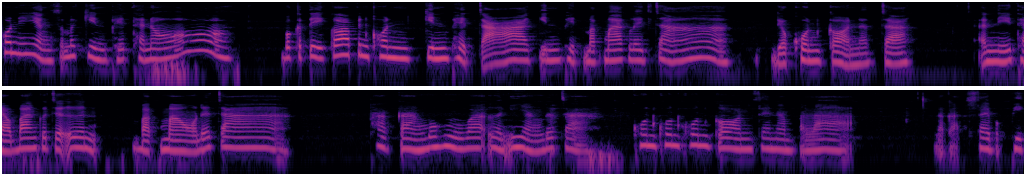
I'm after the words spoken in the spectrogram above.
คนอีหยังสมกินเผ็ดแท้นอปกติก็เป็นคนกินเผ็ดจ้า กินเผ็ดมากๆเลยจ้า เดี๋ยวคนก่อนนะจ๊ะ อันนี้แถวบ้านก็จะเอิ้น บักเมาเด้อจ้าภาคกลางบ่รู้ว่าเอิ้นอิหยังเด้อจ้าคนๆๆก่อนใส่น้ำปลาแล้วก็ใส่บักพริก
